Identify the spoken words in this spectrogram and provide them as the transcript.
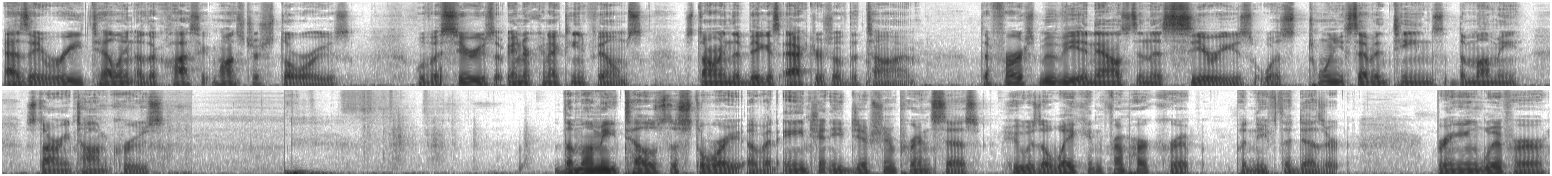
as a retelling of the classic monster stories with a series of interconnecting films starring the biggest actors of the time. The first movie announced in this series was 2017's The Mummy, starring Tom Cruise. The Mummy tells the story of an ancient Egyptian princess who was awakened from her crypt beneath the desert, bringing with her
